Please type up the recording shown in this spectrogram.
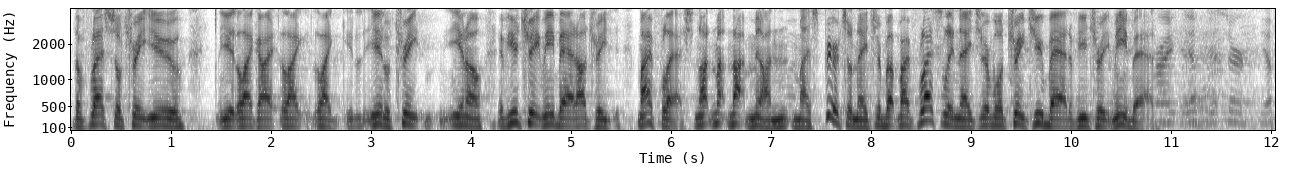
the flesh will treat you like I like like it'll treat you know if you treat me bad, I'll treat my flesh, not not, not my, my spiritual nature, but my fleshly nature will treat you bad if you treat me bad. Right. Yep. Yes, sir. Yep.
